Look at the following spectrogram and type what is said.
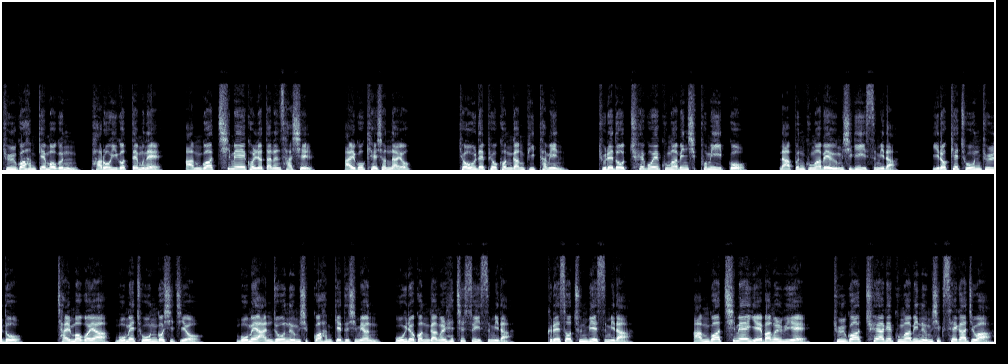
귤과 함께 먹은 바로 이것 때문에 암과 치매에 걸렸다는 사실 알고 계셨나요? 겨울 대표 건강 비타민, 귤에도 최고의 궁합인 식품이 있고 나쁜 궁합의 음식이 있습니다. 이렇게 좋은 귤도 잘 먹어야 몸에 좋은 것이지요. 몸에 안 좋은 음식과 함께 드시면 오히려 건강을 해칠 수 있습니다. 그래서 준비했습니다. 암과 치매 예방을 위해 귤과 최악의 궁합인 음식 세가지와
